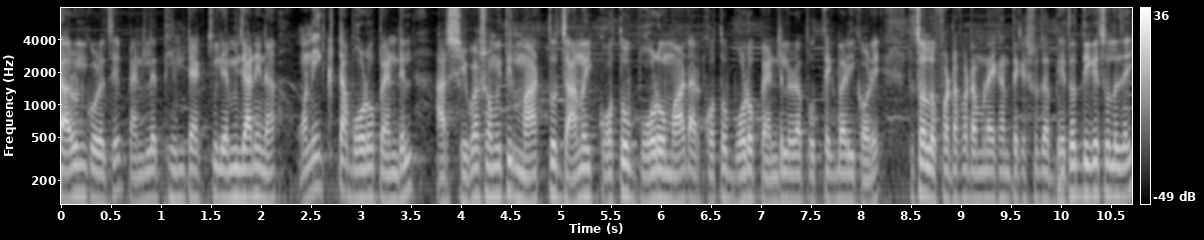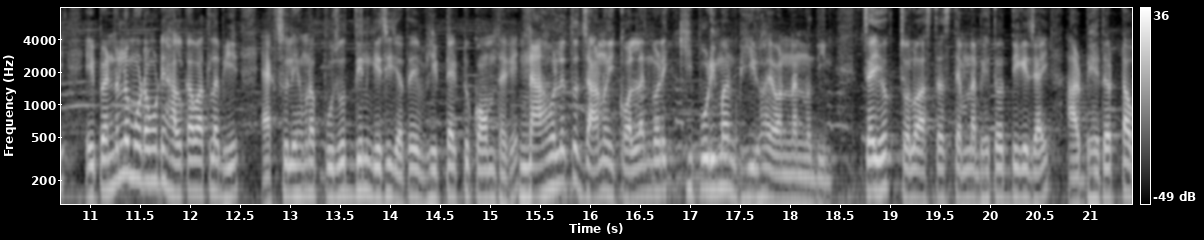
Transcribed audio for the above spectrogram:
দারুণ করেছে, প্যান্ডেলের থিমটা অ্যাকচুয়ালি আমি জানি না, অনেকটা বড় প্যান্ডেল, আর সেবা সমিতির মাঠ তো জানোই কত বড় মাঠ আর কত বড় প্যান্ডেল ওরা প্রত্যেকবারই করে। তো চলো ফটাফট আমরা এখান থেকে সোজা ভেতর দিকে চলে যাই। এই প্যান্ডেলও মোটামুটি হালকা পাতলা ভিড় অ্যাকচুয়ালি আমরা পুজোর দিন গেছি যাতে ভিড়টা একটু কম থাকে। না হলে তো জানোই কল্যাণগড়ে কী পরিমাণ ভিড় হয় অন্যান্য দিন। যাই হোক চলো আস্তে আস্তে আমরা ভেতর দিকে যাই। আর ভেতরটাও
